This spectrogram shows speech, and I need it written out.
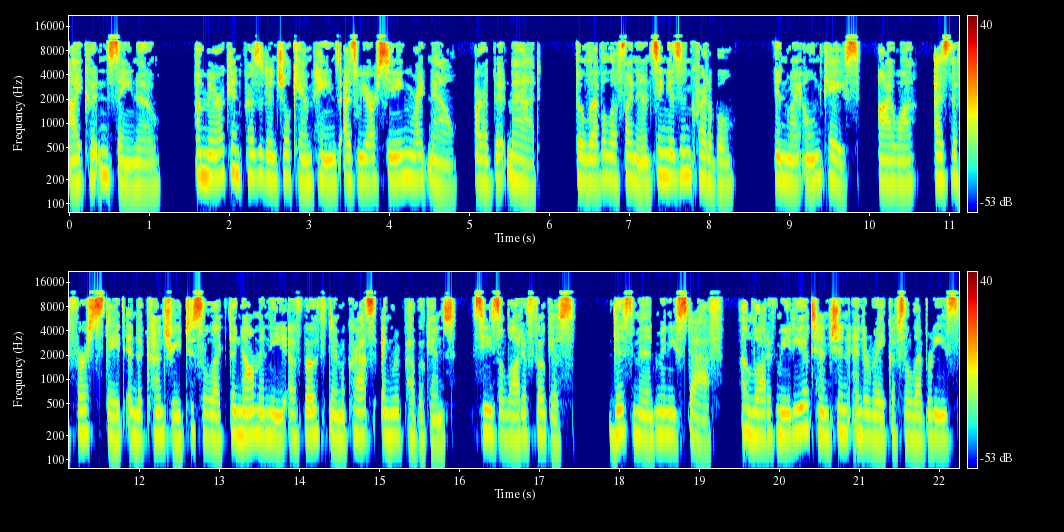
I couldn't say no. American presidential campaigns, as we are seeing right now, are a bit mad. The level of financing is incredible. In my own case, Iowa, as the first state in the country to select the nominee of both Democrats and Republicans, sees a lot of focus. This meant many staff, a lot of media attention, and a rake of celebrities.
